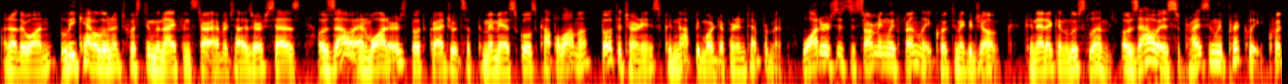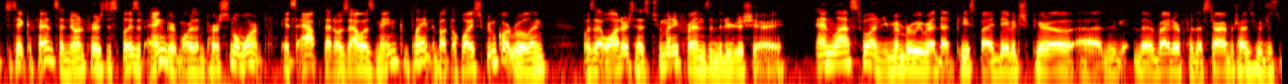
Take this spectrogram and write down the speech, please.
Another one, Lee Cataluna twisting the knife in Star Advertiser says oh, Ozawa and Waters, both graduates of Kamehameha School's Kapalama, both attorneys, could not be more different in temperament. Waters is disarmingly friendly, quick to make a joke, kinetic and loose-limbed. Oh, Ozawa is surprisingly prickly, quick to take offense, and known for his displays of anger more than personal warmth. It's apt that oh, Ozawa's main complaint about the Hawaii Supreme Court ruling was that Waters has too many friends in the judiciary. And last one, you remember we read that piece by David Shapiro, uh, the, the writer for the Star Advertiser, who just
